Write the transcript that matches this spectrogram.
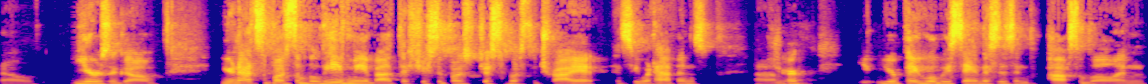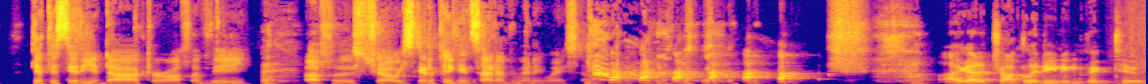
know, years ago. You're not supposed to believe me about this. You're supposed just supposed to try it and see what happens. Um, sure. Your pig will be saying this is impossible and get this idiot doctor off of the off of this show. He's got a pig inside of him anyway. So. I got a chocolate eating pig too.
